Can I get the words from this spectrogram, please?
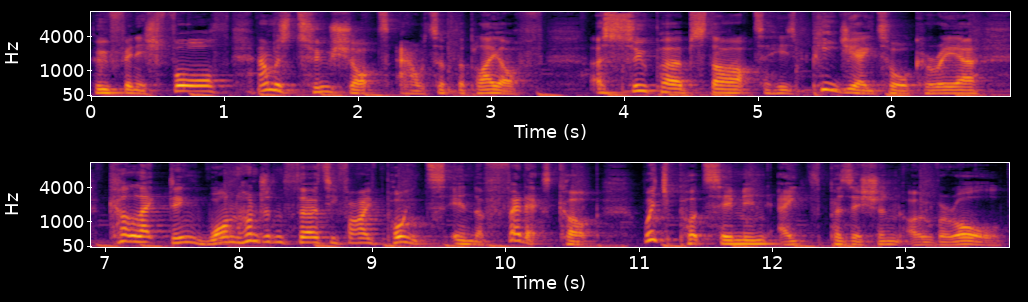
who finished fourth and was two shots out of the playoff. A superb start to his PGA Tour career, collecting 135 points in the FedEx Cup, which puts him in 8th position overall.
